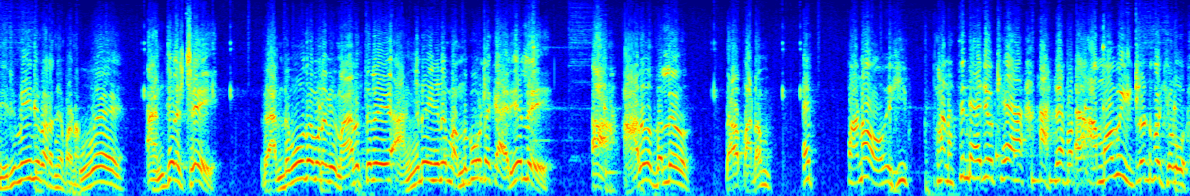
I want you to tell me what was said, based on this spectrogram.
തിരുമേനി പറഞ്ഞ പണം? ഉവേ അഞ്ചു ലക്ഷേ. രണ്ടു മൂന്ന് നമ്മുടെ വിമാനത്തിൽ അങ്ങനെ ഇങ്ങനെ വന്നു പോകേണ്ട കാര്യല്ലേ? ആ ആൾ വന്നല്ലോ. ദാ പണം. പണോ? ഈ പണത്തിന്റെ കാര്യമൊക്കെ അമ്മ വീട്ടിലോട്ട് പൊയ്ക്കോളൂ.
